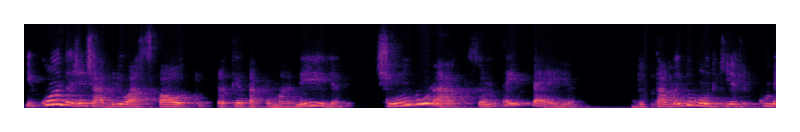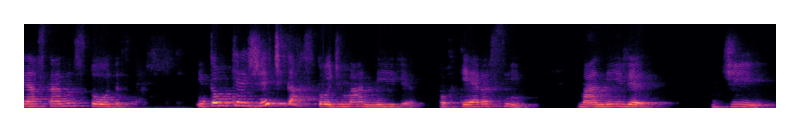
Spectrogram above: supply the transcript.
E quando a gente abriu o asfalto para tentar com manilha, tinha um buraco, você não tem ideia do tamanho do mundo, que ia comer as casas todas. Então, o que a gente gastou de manilha, porque era assim, manilha de,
